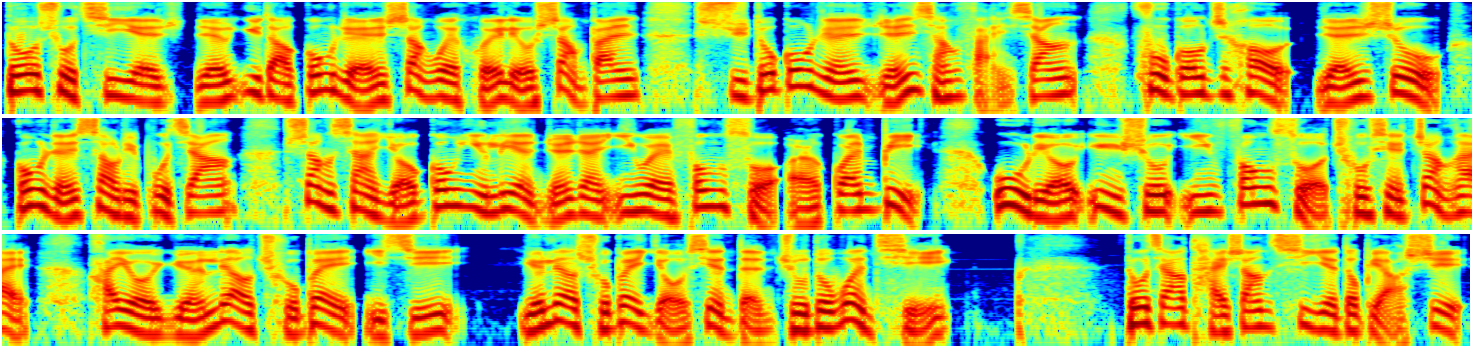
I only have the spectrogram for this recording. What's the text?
多数企业仍遇到工人尚未回流上班，许多工人仍想返乡。复工之后，人数、工人效率不佳，上下游供应链仍然因为封锁而关闭，物流运输因封锁出现障碍，还有原料储备以及原料储备有限等诸多问题。多家台商企业都表示，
